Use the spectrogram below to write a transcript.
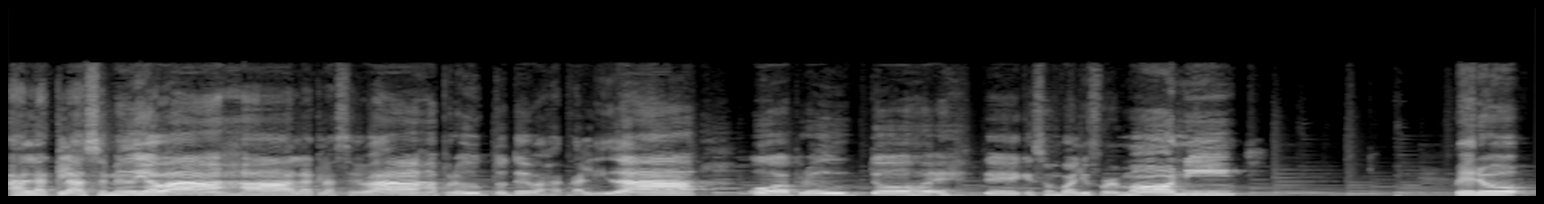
a la clase media baja, a la clase baja, productos de baja calidad o a productos este, que son value for money. Pero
